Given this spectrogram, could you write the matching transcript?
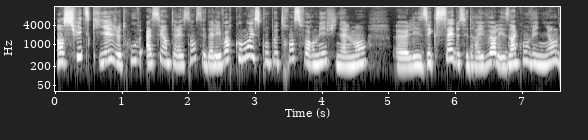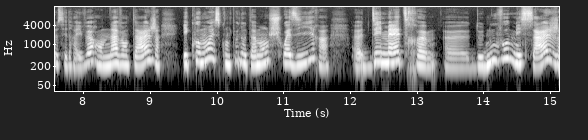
Ensuite, ce qui est, je trouve, assez intéressant, c'est d'aller voir comment est-ce qu'on peut transformer finalement euh, les excès de ces drivers, les inconvénients de ces drivers en avantages et comment est-ce qu'on peut notamment choisir euh, d'émettre euh, de nouveaux messages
